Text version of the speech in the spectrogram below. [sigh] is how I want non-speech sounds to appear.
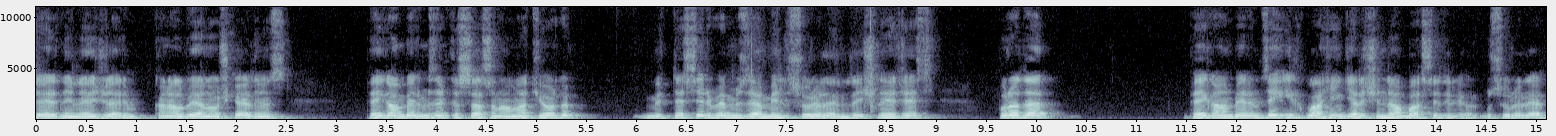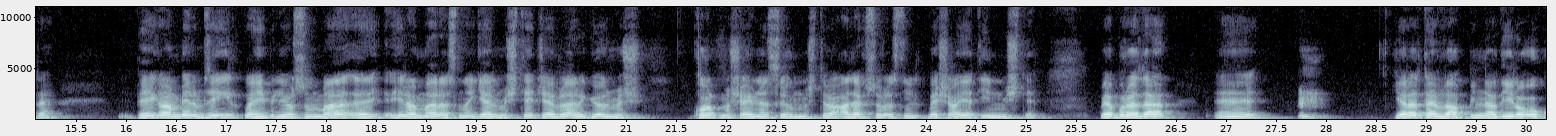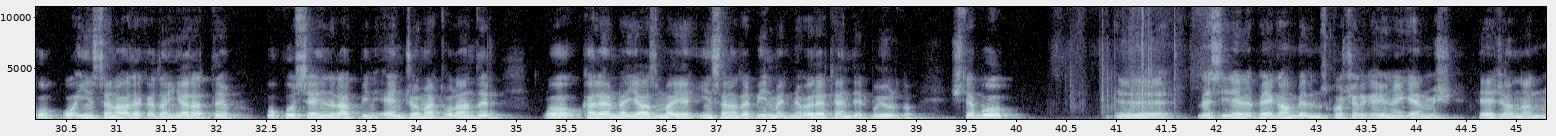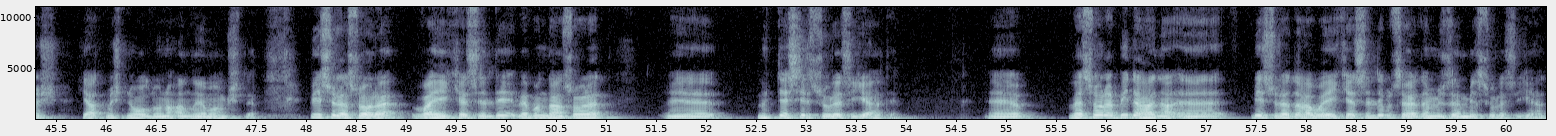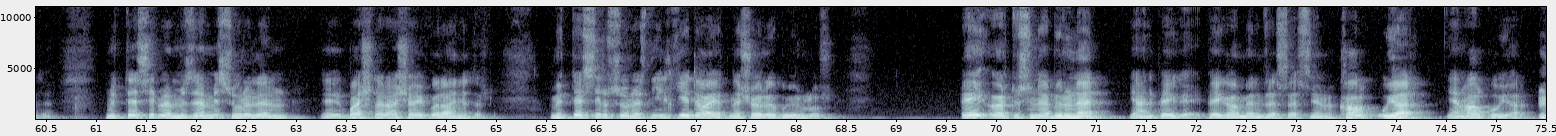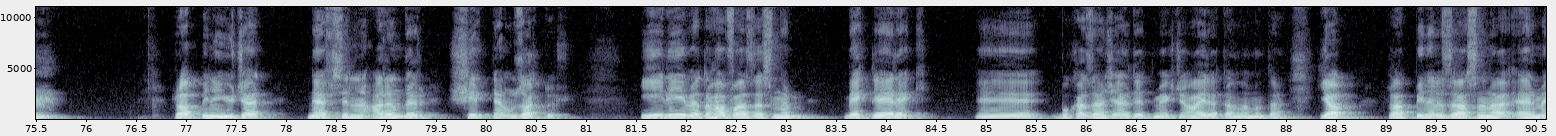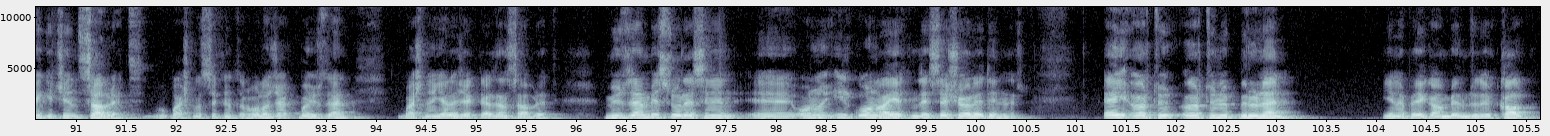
sevgili dinleyicilerim. Kanal Beyan'a hoş geldiniz. Peygamberimizin kıssasını anlatıyorduk. Müttesir ve Müzzemmil surelerinde işleyeceğiz. Burada Peygamberimize ilk vahyin gelişinden bahsediliyor bu surelerde. Peygamberimize ilk vahiy biliyorsunuz ma- e, Hira mağarasına gelmişti. Cebrail görmüş, korkmuş, evine sığınmıştı ve Alak suresinin ilk beş ayeti inmişti. Ve burada e, [clears throat] yaratan Rabbinin adıyla oku. O insanı alakadan yarattı. Oku senin Rabbin en cömert olandır. O kalemle yazmayı insana da bilmediğini öğretendir buyurdu. İşte bu e, vesileyle Peygamberimiz koşarak evine gelmiş, heyecanlanmış, yatmış ne olduğunu anlayamamıştı. Bir süre sonra vahiy kesildi ve bundan sonra e, Müttesir suresi geldi. E, ve sonra bir daha e, bir süre daha vahiy kesildi. Bu sefer de Müzzemmil suresi geldi. Müttesir ve Müzzemmil surelerin e, başları aşağı yukarı aynıdır. Müttesir suresinin ilk yedi ayetinde şöyle buyurulur. Ey örtüsüne bürünen yani pey- peygamberimize sesleniyor. Kalk uyar. Yani halkı uyar. [clears throat] Rabbini yücelt, nefsini arındır, şirkten uzak dur. İyiliği ve daha fazlasını bekleyerek e, bu kazanç elde etmek için ahiret anlamında yap. Rabbinin rızasına ermek için sabret. Bu başına sıkıntılı olacak. Bu yüzden başına geleceklerden sabret. Müzzemmil suresinin e, onun ilk 10 ayetinde ise şöyle denilir. Ey örtü, örtünüp bürünen yine peygamberimize diyor kalk.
